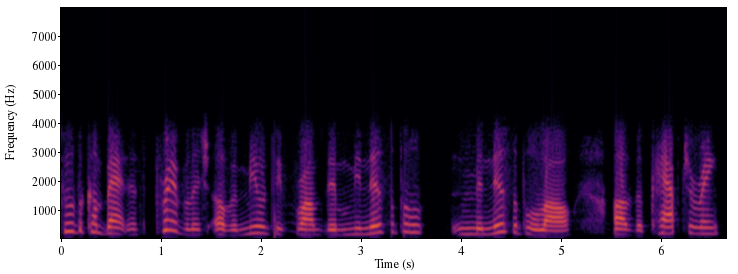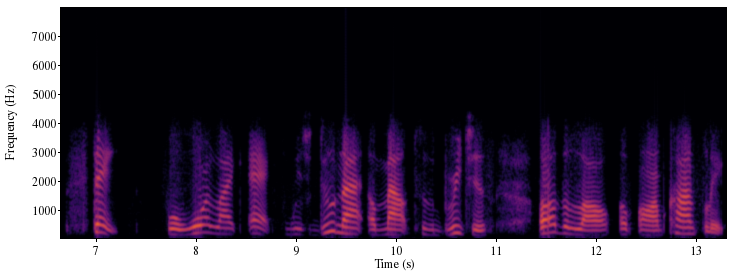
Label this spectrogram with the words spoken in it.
to the combatant's privilege of immunity from the municipal municipal law of the capturing state for warlike acts which do not amount to breaches of the law of armed conflict.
